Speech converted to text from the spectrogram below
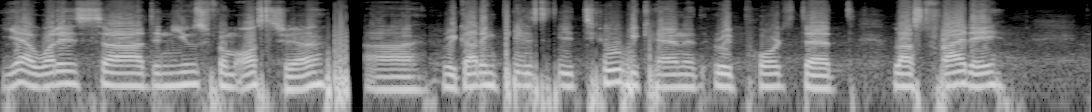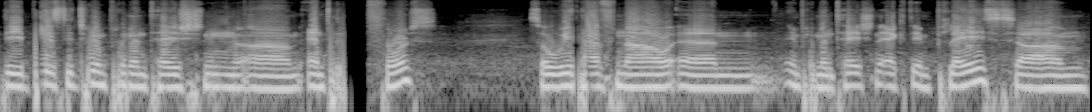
yeah, what is the news from Austria? regarding PSD2, we can report that last Friday the PSD2 implementation um, entered force. So we have now an implementation act in place. Um,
